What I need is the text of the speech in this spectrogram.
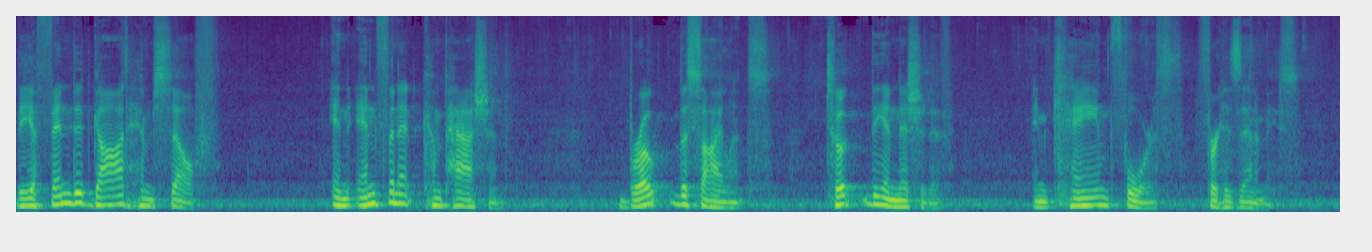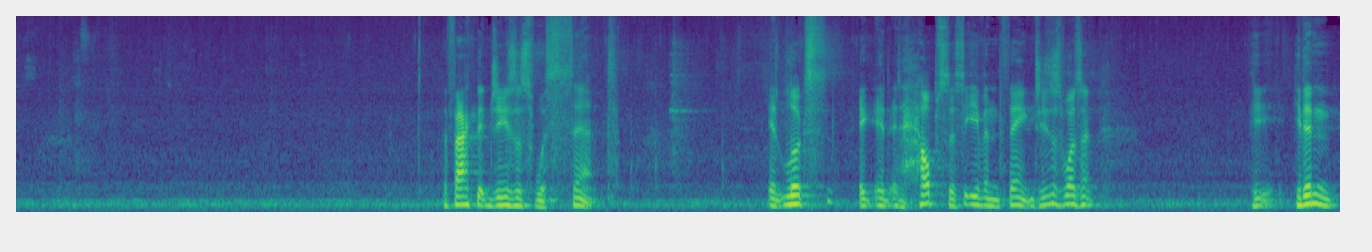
the offended God Himself, in infinite compassion, broke the silence took the initiative and came forth for his enemies. The fact that Jesus was sent, it looks, it, it, it helps us even think. Jesus wasn't, he, he didn't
